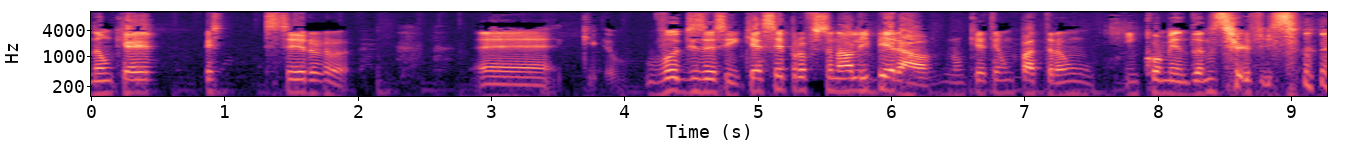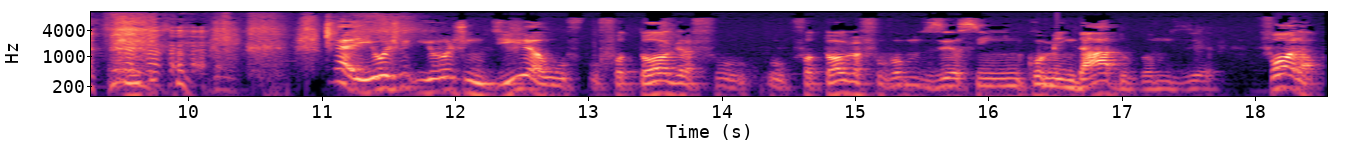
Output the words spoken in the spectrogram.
não quer ser é, vou dizer assim, quer ser profissional liberal, não quer ter um patrão encomendando serviço. É, e hoje, e hoje em dia o, o fotógrafo, o fotógrafo, vamos dizer assim, encomendado, vamos dizer, fora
